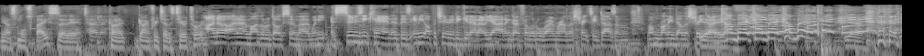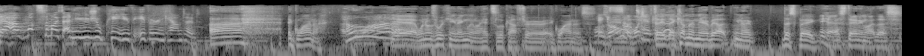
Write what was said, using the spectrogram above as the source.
you know, a small space, so they're Totally. kind of going for each other's territory. I know, I know. My little dog Sumo. When he, as soon as he can, if there's any opportunity to get out our yard and go for a little roam around the streets, he does. And I'm running down the street Yeah, going, yeah. "Come back, come back, come back!" yeah. now, uh, what's the most unusual pet you've ever encountered? Uh, iguana. Oh, Yeah, when I was working in England, I had to look after iguanas. what's wrong with it? What do you have to They, do? they come in, they're about, you know, this big. Yeah. Standing like this,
